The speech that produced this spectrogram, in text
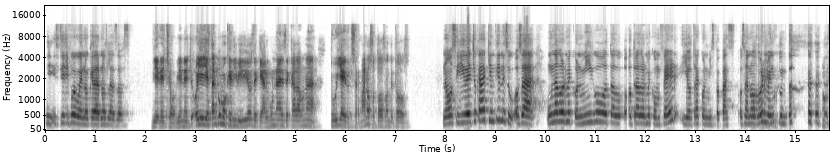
sí, sí fue bueno quedarnos las dos. Bien hecho, bien hecho. Oye, ¿y están como que divididos de que alguna es de cada una tuya y de tus hermanos o todos son de todos? No, sí, de hecho cada quien tiene su, o sea, una duerme conmigo, otra, otra duerme con Fer y otra con mis papás, o sea, no duermen juntos. Ok,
